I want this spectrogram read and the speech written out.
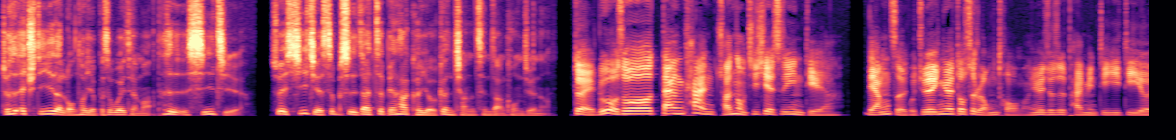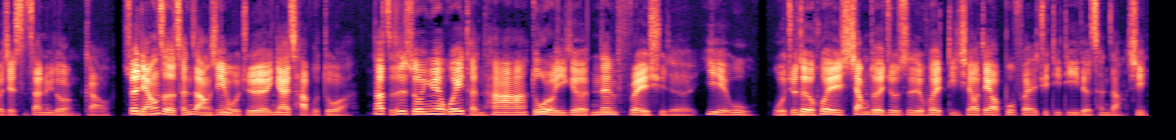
就是 HDD 的龙头也不是威腾嘛，它是希捷，所以希捷是不是在这边它可以有更强的成长空间呢？对，如果说单看传统机械式硬碟啊，两者我觉得因为都是龙头嘛，因为就是排名第一、第二，而且市占率都很高，所以两者的成长性我觉得应该差不多啊。那只是说因为威腾它多了一个 NAND Flash 的业务。我觉得会相对就是会抵消掉部分 HDD 的成长性。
